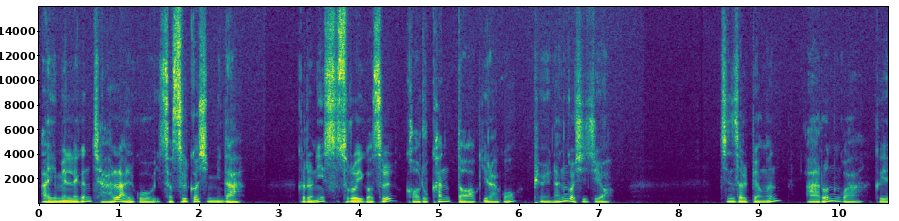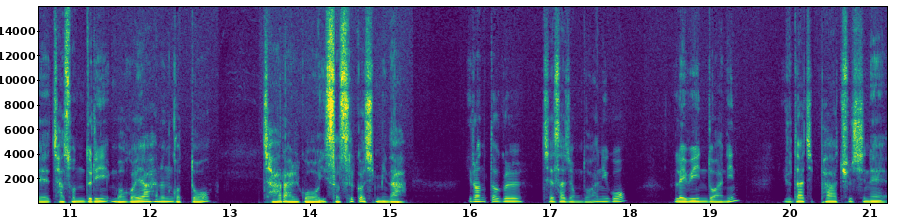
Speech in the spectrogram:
아히멜렉은 잘 알고 있었을 것입니다. 그러니 스스로 이것을 거룩한 떡이라고 표현한 것이지요. 진설병은 아론과 그의 자손들이 먹어야 하는 것도 잘 알고 있었을 것입니다. 이런 떡을 제사정도 아니고 레위인도 아닌 유다 지파 출신의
